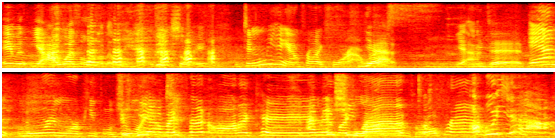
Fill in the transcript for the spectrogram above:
It was yeah, I was a little bit late actually. Didn't we hang out for like four hours? Yes, Yeah. we did. And more and more people joined. Yeah, my friend Anna came and then and, like her laughed. girlfriend. Oh yeah.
